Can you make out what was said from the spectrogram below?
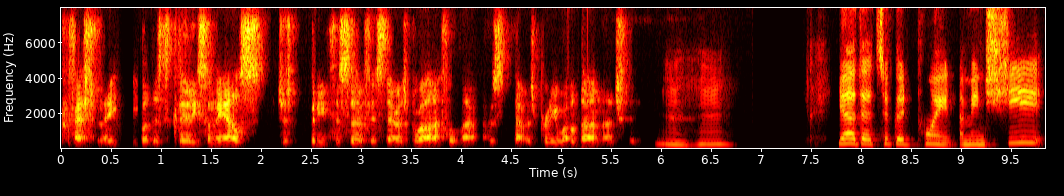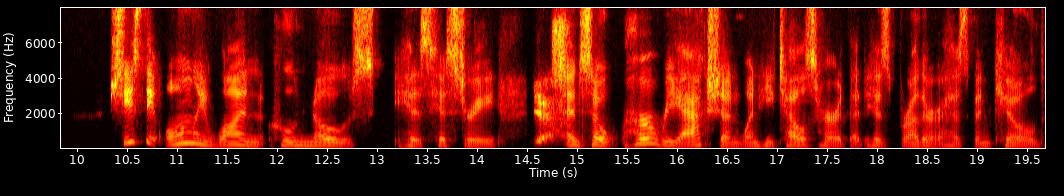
professionally, but there's clearly something else just beneath the surface there as well. I thought that was that was pretty well done actually. Mm-hmm. Yeah, that's a good point. I mean, she she's the only one who knows his history Yes. And so her reaction when he tells her that his brother has been killed,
